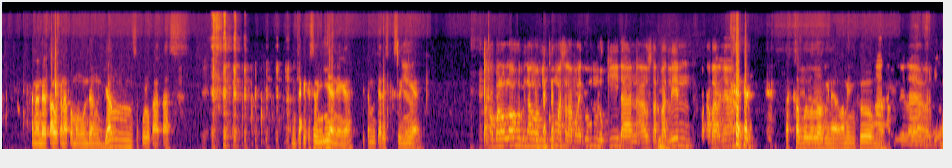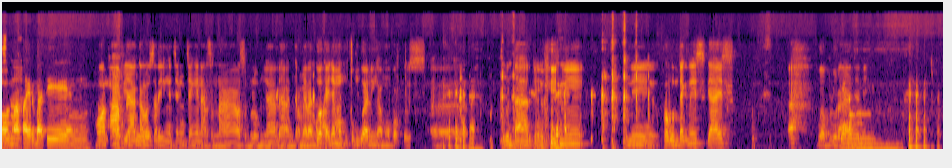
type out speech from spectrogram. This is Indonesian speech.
kan Anda tahu kenapa mengundang jam 10 ke atas. mencari kesunyian ya kan? Kita mencari kesunyian. Takabalallahu minal wa minkum. Assalamualaikum Luki dan uh, Ustadz Fadlin. Apa kabarnya? Takabalallahu minal wa minkum. Alhamdulillah ya, luar biasa. Mohon maaf air batin. Mohon maaf ya kalau sering ngeceng-cengin Arsenal sebelumnya dan kamera gua kayaknya menghukum gua nih nggak mau fokus. Uh, sebentar kayak ini ini problem teknis guys. Ah, gua blur ya, aja nih.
